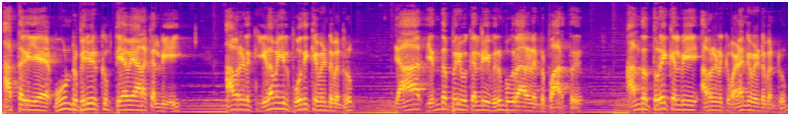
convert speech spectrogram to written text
அத்தகைய மூன்று பிரிவிற்கும் தேவையான கல்வியை அவர்களுக்கு இளமையில் போதிக்க வேண்டும் என்றும் யார் எந்த பிரிவு கல்வியை விரும்புகிறார்கள் என்று பார்த்து அந்த துறை கல்வி அவர்களுக்கு வழங்க வேண்டும் என்றும்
